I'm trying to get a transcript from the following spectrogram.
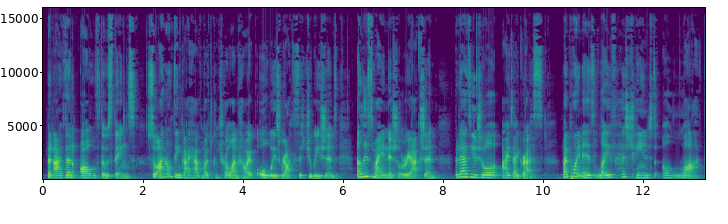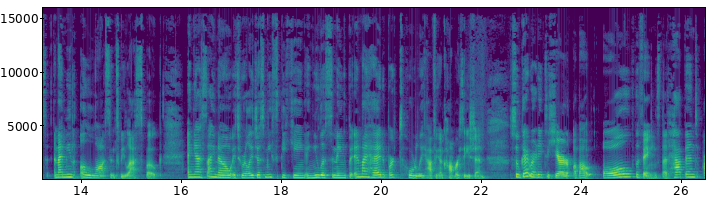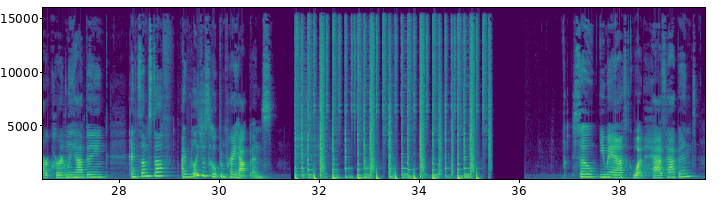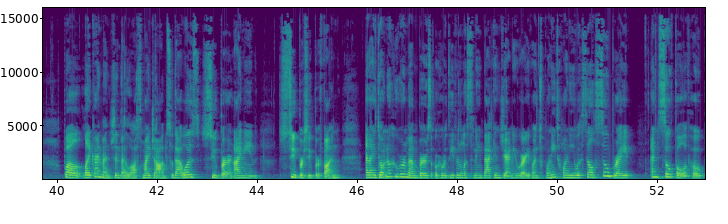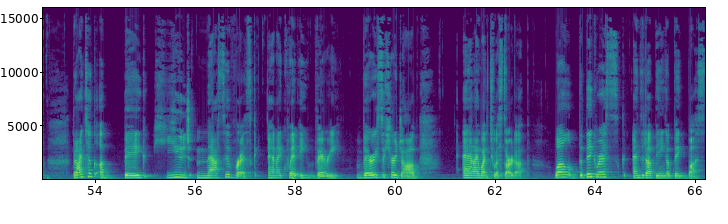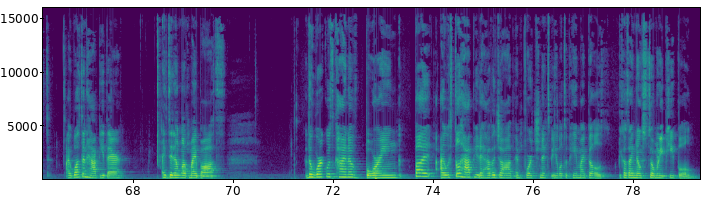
but I've done all of those things. So I don't think I have much control on how I always react to situations at least my initial reaction. But as usual, I digress. My point is, life has changed a lot, and I mean a lot since we last spoke. And yes, I know it's really just me speaking and you listening, but in my head, we're totally having a conversation. So get ready to hear about all the things that happened, are currently happening, and some stuff I really just hope and pray happens. So, you may ask what has happened? Well, like I mentioned, I lost my job, so that was super, I mean, super, super fun. And I don't know who remembers or who was even listening back in January when 2020 was still so bright and so full of hope, but I took a big, huge, massive risk and I quit a very, very secure job and I went to a startup. Well, the big risk ended up being a big bust. I wasn't happy there. I didn't love my boss. The work was kind of boring, but I was still happy to have a job and fortunate to be able to pay my bills because I know so many people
